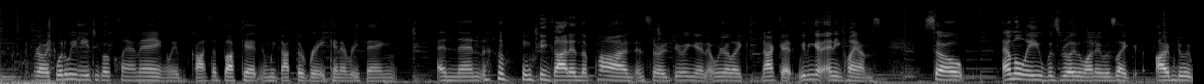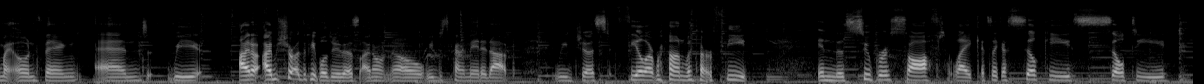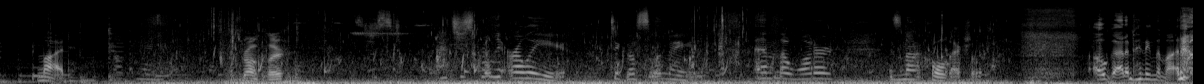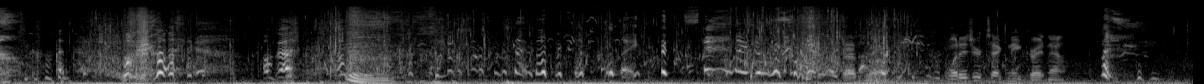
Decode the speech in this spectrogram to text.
we were like, what do we need to go clamming? And we got the bucket and we got the rake and everything. And then we got in the pond and started doing it, and we were like, not good. We didn't get any clams. So Emily was really the one who was like, I'm doing my own thing, and we, I don't, I'm sure other people do this. I don't know. We just kind of made it up. We just feel around with our feet in the super soft, like it's like a silky, silty mud. What's wrong, Claire? It's just, it's just really early to go swimming, and the water is not cold actually. Oh god, I'm hitting the mud. Oh god. Oh god. Oh god. Oh. I like this. I don't really like What is your technique right now?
